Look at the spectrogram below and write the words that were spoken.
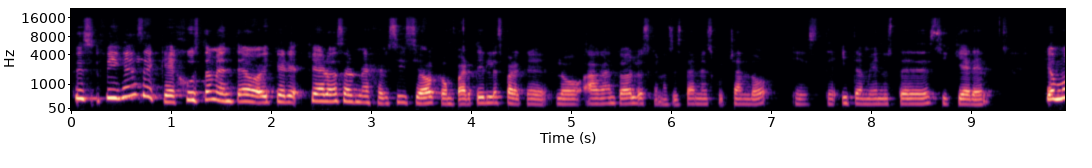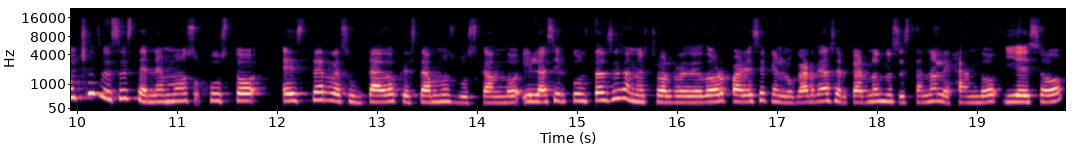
Pues fíjense que justamente hoy quiero hacer un ejercicio, compartirles para que lo hagan todos los que nos están escuchando, este, y también ustedes si quieren, que muchas veces tenemos justo este resultado que estamos buscando y las circunstancias a nuestro alrededor parece que en lugar de acercarnos nos están alejando y eso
